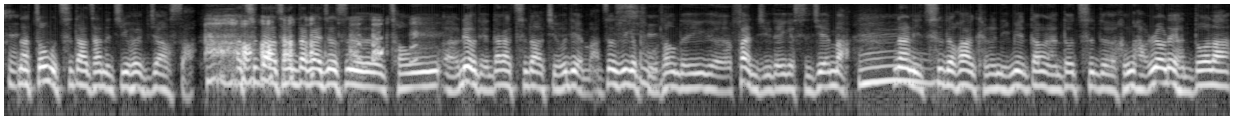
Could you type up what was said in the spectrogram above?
是。那中午吃大餐的机会比较少。他吃大餐大概就是从 呃六点大概吃到九点嘛，这是一个普通的一个饭局的一个时间嘛。嗯。那你吃的话，可能里面当然都吃的很好，肉类很多啦，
